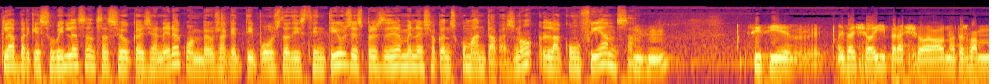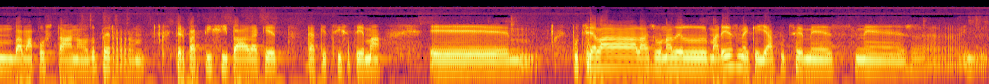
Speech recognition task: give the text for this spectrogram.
Clar, perquè sovint la sensació que genera quan veus aquest tipus de distintius és precisament això que ens comentaves, no? La confiança. Uh -huh. Sí, sí, és, és això i per això nosaltres vam, vam apostar no, per, per participar d'aquest sistema. Eh, potser a la, la zona del Maresme, que hi ha potser més, més eh,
